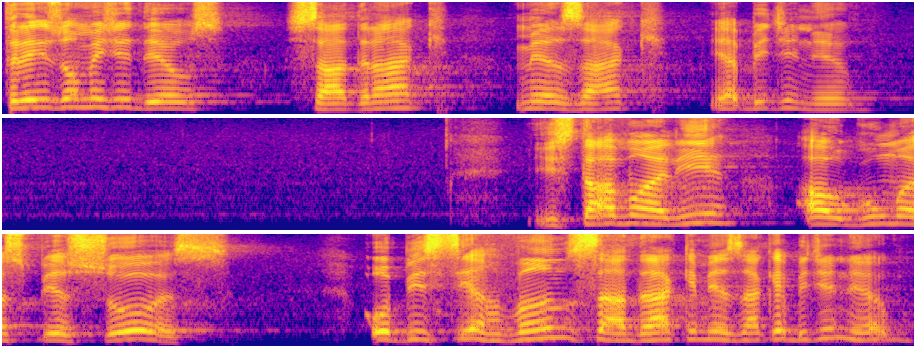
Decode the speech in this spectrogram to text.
Três homens de Deus, Sadraque, Mesaque e Abidinego. Estavam ali algumas pessoas observando Sadraque, Mesaque e Abidinego.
